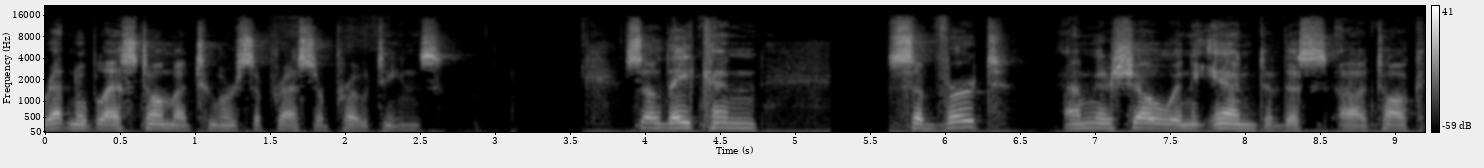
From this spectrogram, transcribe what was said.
retinoblastoma tumor suppressor proteins. So they can subvert I'm going to show in the end of this uh, talk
